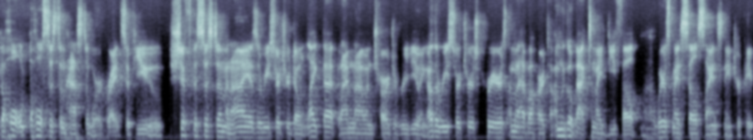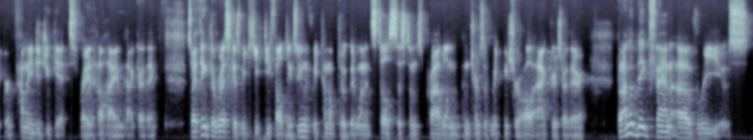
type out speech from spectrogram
the whole the whole system has to work right? So if you shift the system and i as a researcher don't like that but i'm now in charge of reviewing other researchers careers i'm going to have a hard time i'm going to go back to my default uh, where's my cell science nature paper? How many did you get right. How high impact are they? So i think the risk is we keep defaulting so even if we come up to a good one it's still a systems problem in terms of making sure all actors are there. But i'm a big fan of reuse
